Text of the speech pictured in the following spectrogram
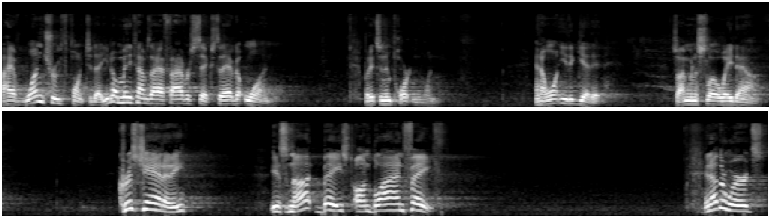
I have one truth point today. You know, many times I have five or six. Today I've got one. But it's an important one. And I want you to get it. So I'm going to slow way down. Christianity is not based on blind faith. In other words,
